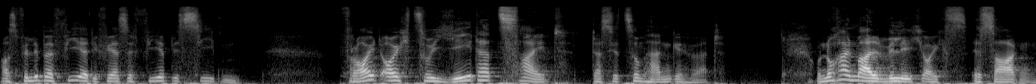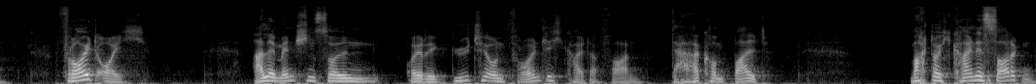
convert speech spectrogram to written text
aus Philippa 4, die Verse 4 bis 7. Freut euch zu jeder Zeit, dass ihr zum Herrn gehört. Und noch einmal will ich euch es sagen. Freut euch. Alle Menschen sollen eure Güte und Freundlichkeit erfahren. Der Herr kommt bald. Macht euch keine Sorgen.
